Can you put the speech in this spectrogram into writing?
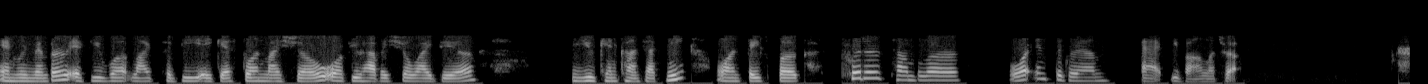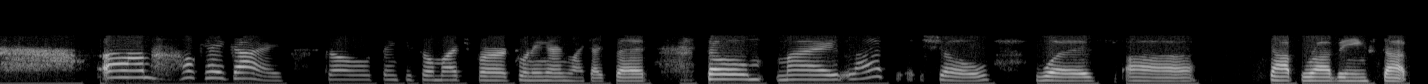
And remember, if you would like to be a guest on my show or if you have a show idea, you can contact me on Facebook, Twitter, Tumblr, or Instagram at Yvonne Latrell. Um, okay, guys. So thank you so much for tuning in, like I said. So my last show was uh, Stop Robbing, Stop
